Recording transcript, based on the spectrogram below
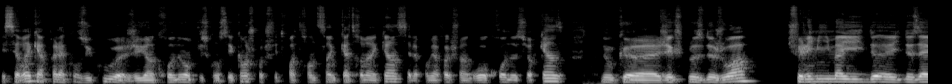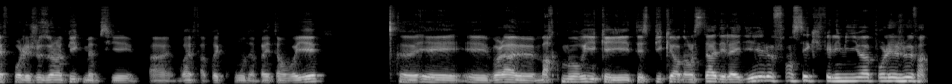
Et c'est vrai qu'après la course, du coup, euh, j'ai eu un chrono en plus conséquent. Je crois que je fais 3.35-95. C'est la première fois que je fais un gros chrono sur 15. Donc, euh, j'explose de joie. Je fais les minima I2F pour les Jeux Olympiques, même si, bref, après coup, on n'a pas été envoyé. Euh, et, voilà, euh, Marc Maury qui était speaker dans le stade, et là il dit eh, le français qui fait les minima pour les jeux. Enfin,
